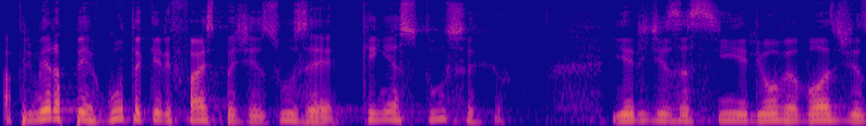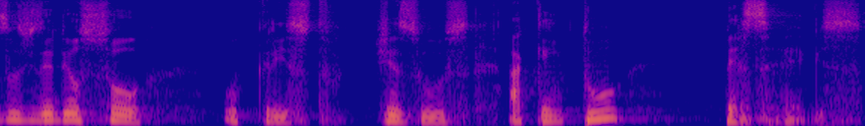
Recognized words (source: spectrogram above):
A primeira pergunta que ele faz para Jesus é: Quem és tu, Senhor? E ele diz assim: ele ouve a voz de Jesus dizendo: Eu sou o Cristo, Jesus, a quem tu persegues.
